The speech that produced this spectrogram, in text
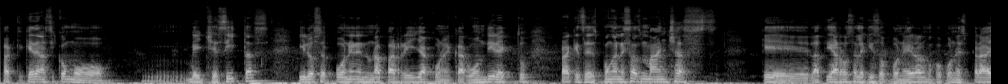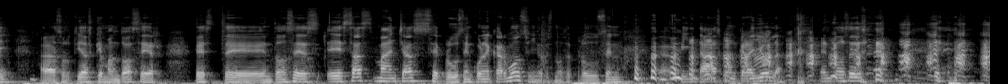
para que queden así como mm, bechecitas, y luego se ponen en una parrilla con el carbón directo, para que se les pongan esas manchas que la tía Rosa le quiso poner a lo mejor con spray a las tortillas que mandó a hacer. Este, entonces, esas manchas se producen con el carbón, señores, no se producen eh, pintadas con crayola. Entonces,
